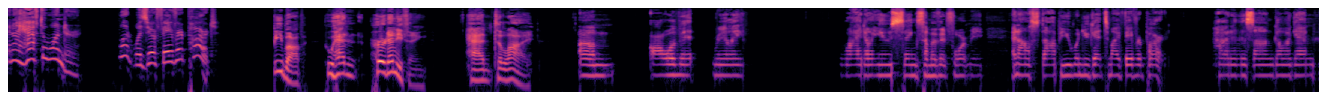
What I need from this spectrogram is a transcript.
And I have to wonder, what was your favorite part? BeeBop, who hadn't heard anything, had to lie. Um, all of it, really? Why don't you sing some of it for me, and I'll stop you when you get to my favorite part? How did the song go again?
